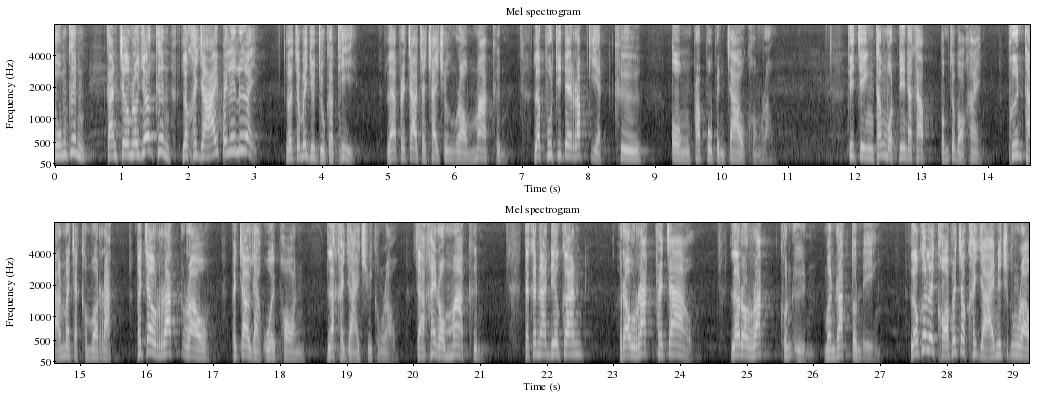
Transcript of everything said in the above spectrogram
สูงขึ้น การเจิมเราเยอะขึ้น เราขยายไปเรื่อยๆ เราจะไม่หยุดอยู่กับที่ และพระเจ้าจะใช้ชีวิตของเรามากขึ้น และผู้ที่ได้รับเกียรติคือองค์พระผู้เป็นเจ้าของเรา ที่จริงทั้งหมดนี่นะครับ ผมจะบอกให้ พื้นฐานมาจากคำว่ารัก พระเจ้ารักเราพระเจ้าอยากอวยพรและขยายชีวิตของเราอยากให้เรามากขึ้น แต่ขณะเดียวกันเรารักพระเจ้า แล้วเรารักคนอื่น เหมือนรักตนเอง เราก็เลยขอพระเจ้าขยายในชีวิตของเรา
